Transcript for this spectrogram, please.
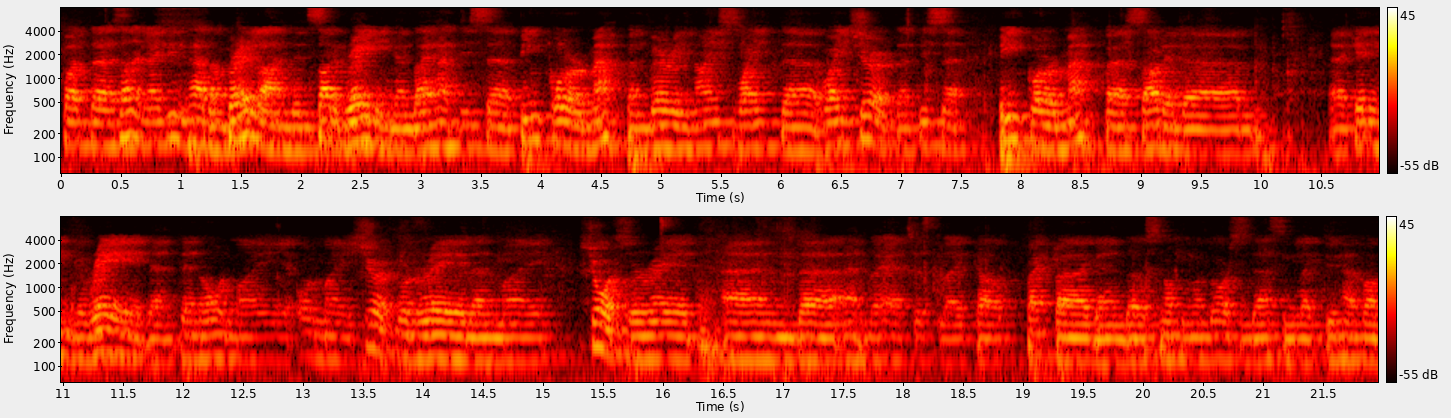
But uh, suddenly I didn't have umbrella and it started raining and I had this uh, pink color map and very nice white uh, white shirt and this uh, pink color map started um, getting red and then all my all my shirt was red and my shorts were red and uh, and I had just like a backpack and I was knocking on doors and asking like do you have a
